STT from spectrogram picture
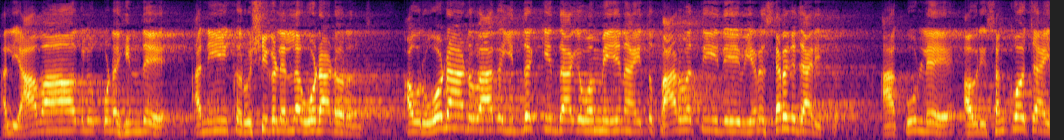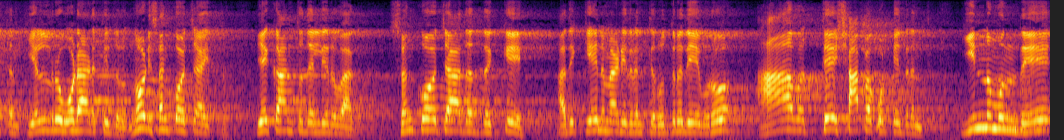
ಅಲ್ಲಿ ಯಾವಾಗಲೂ ಕೂಡ ಹಿಂದೆ ಅನೇಕ ಋಷಿಗಳೆಲ್ಲ ಓಡಾಡೋರಂತೆ. ಅವರು ಓಡಾಡುವಾಗ ಇದ್ದಕ್ಕಿದ್ದಾಗೆ ಒಮ್ಮೆ ಏನಾಯಿತು? ಪಾರ್ವತೀ ದೇವಿಯರ ಸೆರಗ ಜಾರಿತ್ತು. ಆ ಕೂಡಲೇ ಅವ್ರಿಗೆ ಸಂಕೋಚ ಆಯ್ತಂತೆ ಎಲ್ಲರೂ ಓಡಾಡ್ತಿದ್ರು. ನೋಡಿ ಸಂಕೋಚ ಆಯಿತು. ಏಕಾಂತದಲ್ಲಿರುವಾಗ. ಸಂಕೋಚ ಆದದ್ದಕ್ಕೆ ಅದಕ್ಕೇನು ಮಾಡಿದ್ರಂತೆ ರುದ್ರದೇವರು? ಆವತ್ತೇ ಶಾಪ ಕೊಟ್ಟಿದ್ರಂತೆ. ಇನ್ನು ಮುಂದೆ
